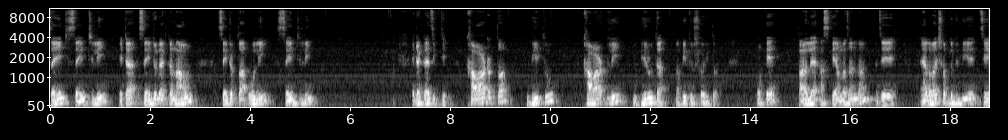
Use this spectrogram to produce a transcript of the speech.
সেন্ট সেন্টলি এটা সেন্ট হলো একটা নাউন সেন্ট অর্থ ওলি সেন্টলি এটা একটা অ্যাজেক্টিভ খাওয়ার অর্থ ভিতু খাওয়ার্ডলি ভীরুতা বা ভিতুর সহিত। ওকে তাহলে আজকে আমরা জানলাম যে অ্যালোয় শব্দটি দিয়ে যে,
